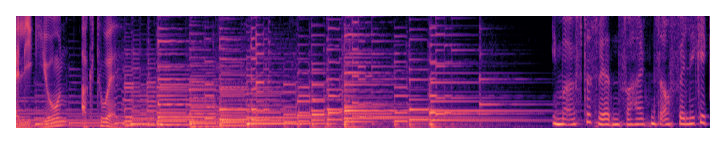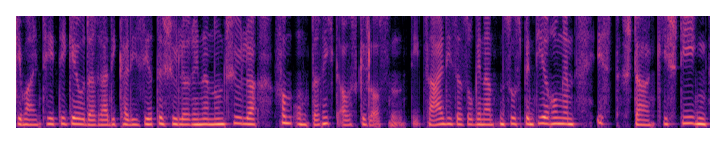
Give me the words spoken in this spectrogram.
Religion aktuell. Immer öfters werden verhaltensauffällige, gewalttätige oder radikalisierte Schülerinnen und Schüler vom Unterricht ausgeschlossen. Die Zahl dieser sogenannten Suspendierungen ist stark gestiegen,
